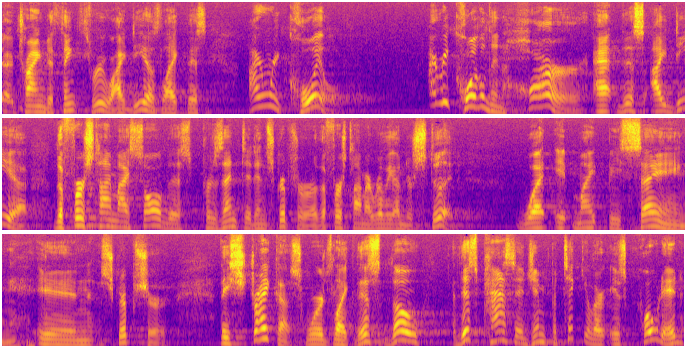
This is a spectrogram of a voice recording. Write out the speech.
uh, trying to think through ideas like this, I recoiled. I recoiled in horror at this idea the first time I saw this presented in Scripture, or the first time I really understood what it might be saying in Scripture. They strike us, words like this, though this passage in particular is quoted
